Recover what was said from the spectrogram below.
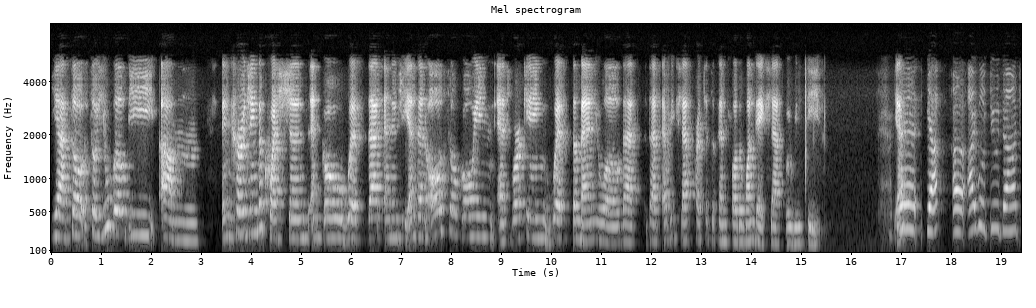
Yeah. So so you will be um, encouraging the questions and go with that energy, and then also going and working with the manual that that every class participant for the one day class will receive. Yes. Uh, yeah. Uh, I will do that,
